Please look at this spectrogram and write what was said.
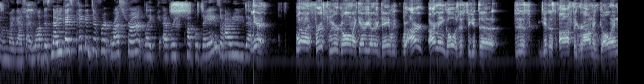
Oh my gosh, I love this. Now you guys pick a different restaurant like every couple days, or how do you do that? Yeah. Well, at first we were going like every other day. We our our main goal was just to get the just get us off the ground and going.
